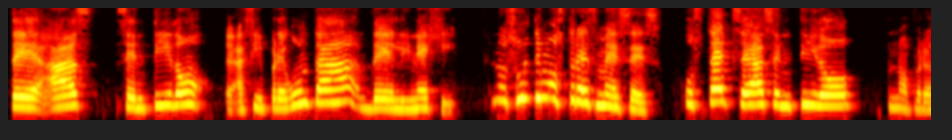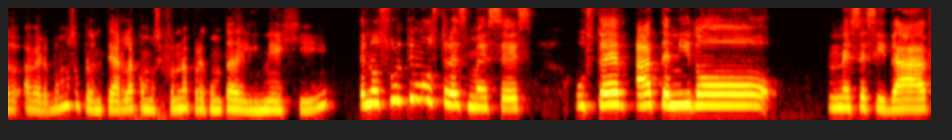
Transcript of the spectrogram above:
te has sentido así, pregunta del INEGI. En los últimos tres meses, ¿usted se ha sentido, no, pero a ver, vamos a plantearla como si fuera una pregunta del INEGI. En los últimos tres meses, usted ha tenido necesidad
